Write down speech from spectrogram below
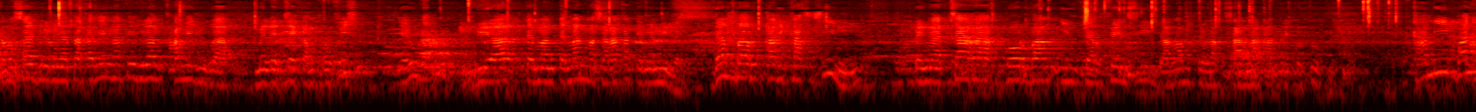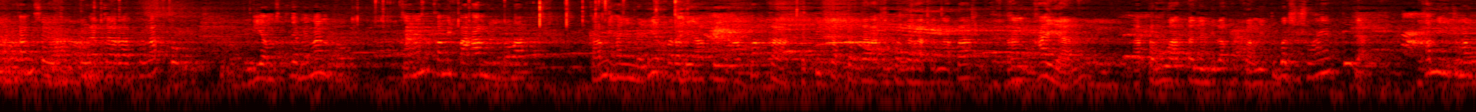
kalau saya bilang menyatakannya nanti bilang kami juga melecehkan profesi ya udah biar teman-teman masyarakat yang menilai. Dan baru kali kasus ini pengacara korban intervensi dalam pelaksanaan rekonstruksi kami banyak sebagai pengacara pelaku diam saja memantau karena kami pahami bahwa kami hanya melihat pada BAP apakah ketika pergerakan-pergerakan apa rangkaian uh, perbuatan yang dilakukan itu bersesuaian tidak. Kami cuma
